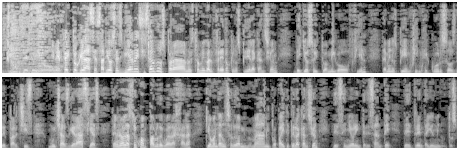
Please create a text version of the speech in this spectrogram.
Teo. En efecto, gracias a Dios es viernes y saludos para nuestro amigo Alfredo que nos pide la canción de Yo soy tu amigo fiel. También nos piden fin de cursos de Parchís. Muchas gracias. También hola, soy Juan Pablo de Guadalajara. Quiero mandar un saludo a mi mamá, a mi papá y te pido la canción de Señora Interesante de 31 minutos.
